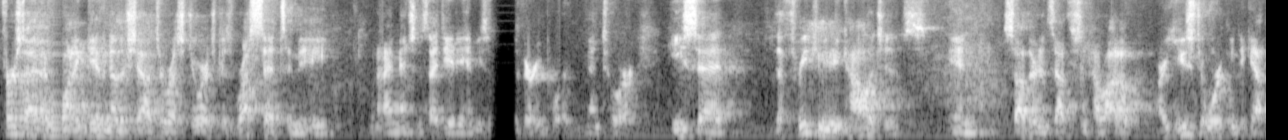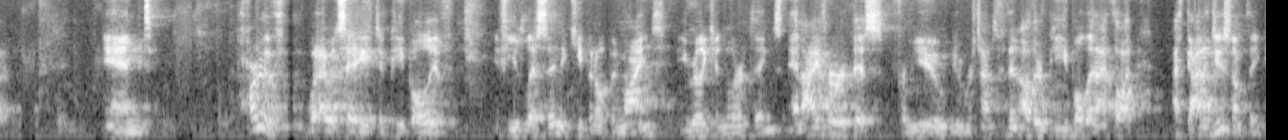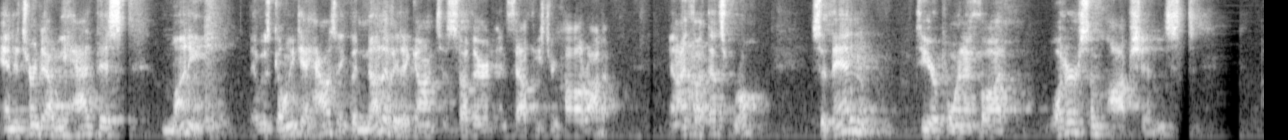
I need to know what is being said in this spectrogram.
First, I, I want to give another shout out to Russ George because Russ said to me when I mentioned this idea to him, he's a very important mentor. He said, the three community colleges in southern and southeastern Colorado are used to working together. And part of what I would say to people, if if you listen and keep an open mind, you really can learn things. And I've heard this from you numerous times, and then other people, and I thought, I've got to do something. And it turned out we had this money that was going to housing, but none of it had gone to southern and southeastern Colorado. And I thought that's wrong. So then, to your point, I thought, what are some options?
